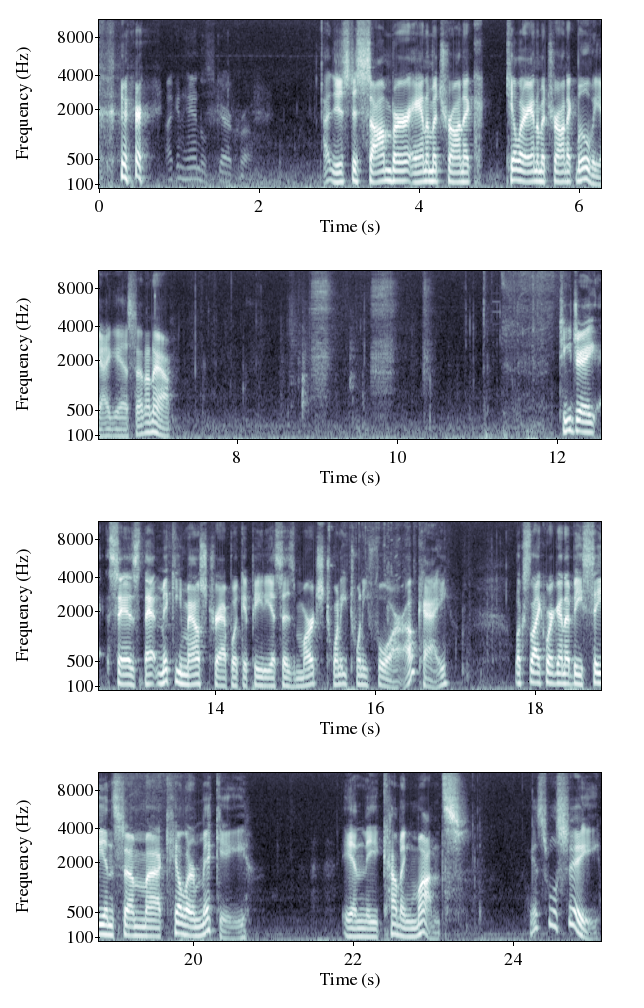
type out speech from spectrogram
I can handle Scarecrow. just a somber animatronic killer animatronic movie, I guess. I don't know. TJ says that Mickey Mouse Trap Wikipedia says March 2024. Okay. Looks like we're going to be seeing some uh, Killer Mickey in the coming months. I guess we'll see.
